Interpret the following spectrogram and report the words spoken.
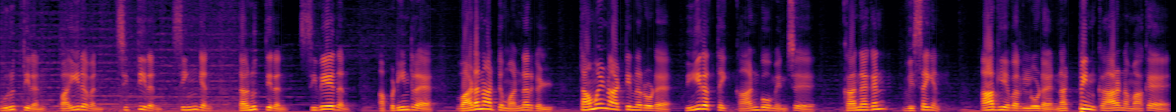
உருத்திரன் பைரவன் சித்திரன் சிங்கன் தனுத்திரன் சிவேதன் அப்படின்ற வடநாட்டு மன்னர்கள் தமிழ்நாட்டினரோட வீரத்தை காண்போம் என்று கனகன் விசயன் ஆகியவர்களோட நட்பின் காரணமாக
